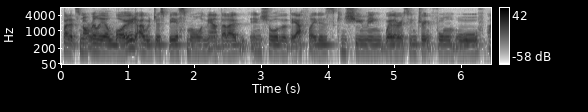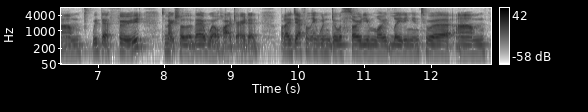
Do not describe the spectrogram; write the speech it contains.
but it's not really a load. I would just be a small amount that I'd ensure that the athlete is consuming, whether it's in drink form or um, with their food, to make sure that they're well hydrated. But I definitely wouldn't do a sodium load leading into a um,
